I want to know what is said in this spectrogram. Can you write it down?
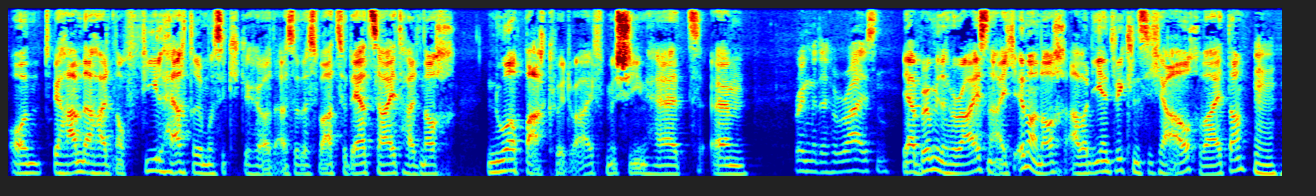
Und wir haben da halt noch viel härtere Musik gehört. Also das war zu der Zeit halt noch nur Parkway Drive, Machine Head. Ähm, Bring Me the Horizon. Ja, Bring Me the Horizon eigentlich immer noch, aber die entwickeln sich ja auch weiter. Mhm.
